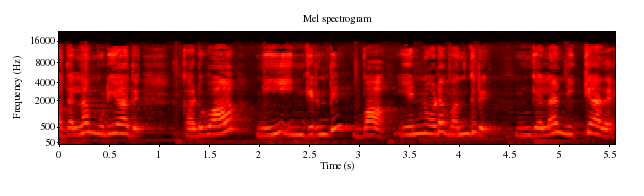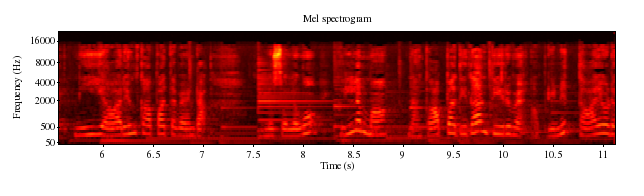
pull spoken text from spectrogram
அதெல்லாம் முடியாது. கடுவா நீ இங்கிருந்து வா. என்னோட வந்துரு. இங்கெல்லாம் நிற்காத நீ யாரையும் காப்பாற்ற வேண்டாம் அப்படின்னு சொல்லவும் இல்லைம்மா நான் காப்பாற்றி தான் தீருவேன் அப்படின்னு தாயோட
